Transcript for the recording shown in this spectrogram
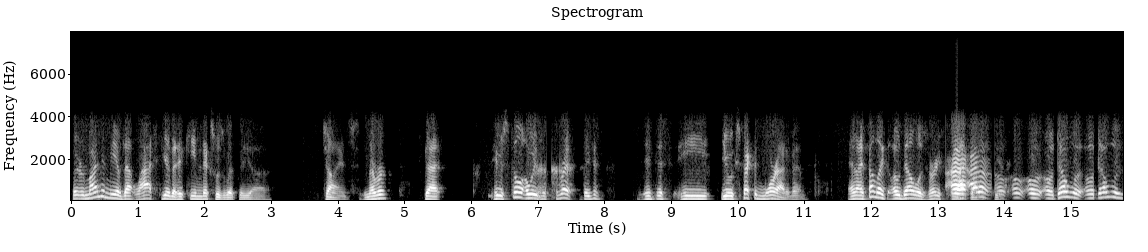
But it reminded me of that last year that Hakeem Nicks was with the uh, Giants. Remember that he was still always a threat. They just, it just he you expected more out of him, and I felt like Odell was very flat. I, I don't. O, o, Odell was Odell was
